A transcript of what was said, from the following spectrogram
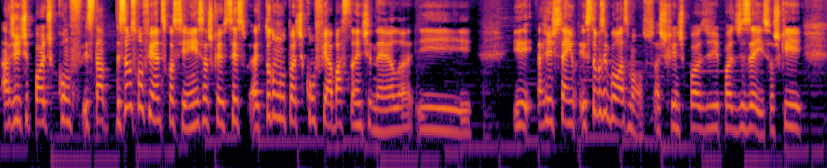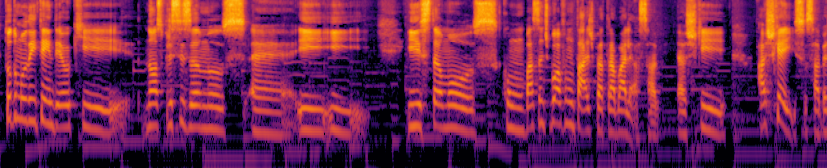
a gente pode estar, estamos confiantes com a ciência, acho que vocês, eh, todo mundo pode confiar bastante nela e, e a gente tem, estamos em boas mãos. Acho que a gente pode, pode dizer isso. Acho que todo mundo entendeu que nós precisamos é, e, e, e, estamos com bastante boa vontade para trabalhar, sabe? Acho que acho que é isso, sabe?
